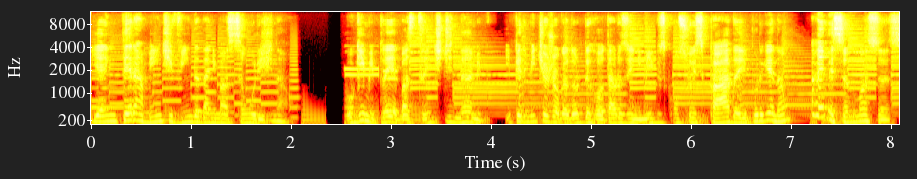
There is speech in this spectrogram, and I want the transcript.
e é inteiramente vinda da animação original. O gameplay é bastante dinâmico e permite ao jogador derrotar os inimigos com sua espada e, por que não, arremessando maçãs.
